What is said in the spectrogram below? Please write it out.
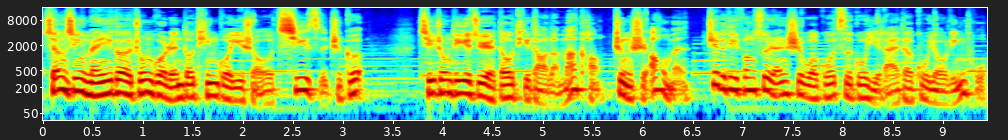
相信每一个中国人都听过一首《妻子之歌》，其中第一句都提到了马康，正是澳门这个地方。虽然是我国自古以来的固有领土，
